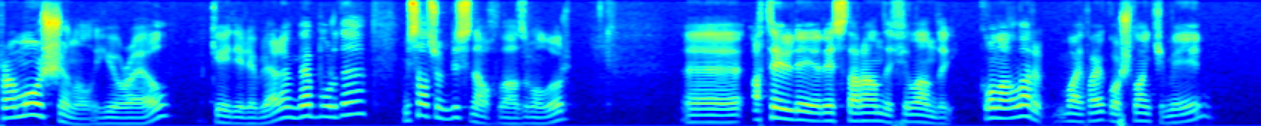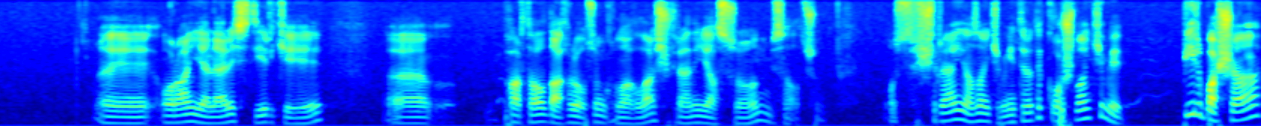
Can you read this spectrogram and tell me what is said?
promotional URL qeyd edə bilərəm və burada misal üçün nə vaxt lazım olur? E, oteldir, restorandır, filandır. Qonaqlar Wi-Fi qoşulan kimi e, oranın yiyələri istəyir ki, e, portala daxil olsun qonaqlar, şifrəni yazsın, misal üçün. O şifrəni yazan kimi, internetə qoşulan kimi birbaşa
